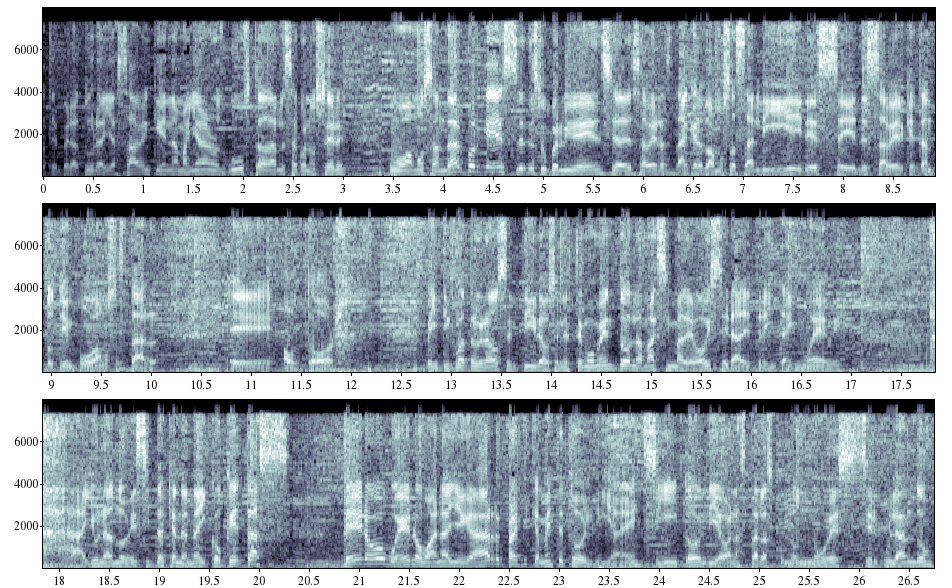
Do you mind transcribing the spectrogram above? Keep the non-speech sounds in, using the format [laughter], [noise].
la temperatura. Ya saben que en la mañana nos gusta darles a conocer cómo vamos a andar porque es de supervivencia, de saber hasta qué vamos a salir, es de saber qué tanto tiempo vamos a estar eh, outdoor. [laughs] 24 grados centígrados en este momento, la máxima de hoy será de 39. Ah, hay unas nubecitas que andan ahí coquetas. Pero bueno, van a llegar prácticamente todo el día, ¿eh? Sí, todo el día van a estar las, las nubes circulando.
